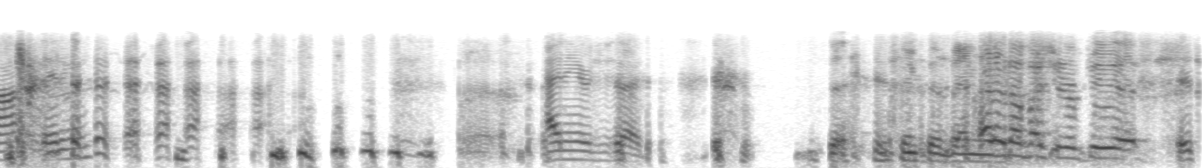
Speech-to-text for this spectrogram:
huh? Say it again. I didn't hear what you said. I think they're banging. I don't know if I should repeat it. it's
